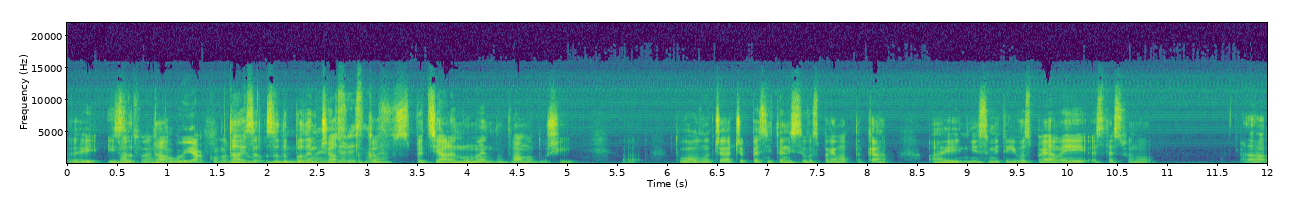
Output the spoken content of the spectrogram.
А, И, за, това е много яко. да, и за, за да Много бъдем е част от такъв да. специален момент на двама души. Това означава, че песните ни се възприемат така, а и ние самите ги възприемаме и естествено а,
